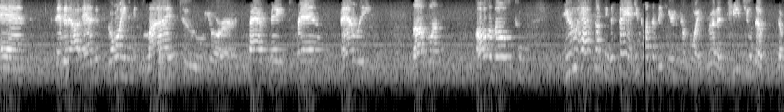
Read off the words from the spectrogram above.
and send it out as it's going live to your classmates, friends, family, loved ones, all of those who you have something to say and you want them to hear your voice. We're going to teach you the, the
